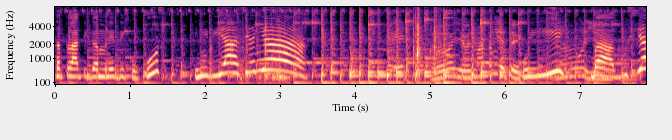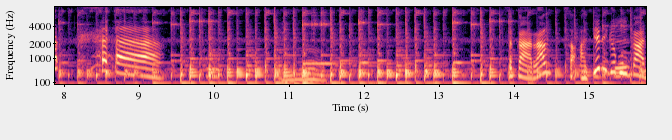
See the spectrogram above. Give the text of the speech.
Setelah 3 menit dikukus, ini dia hasilnya. Oh, ya wis mateng ya, Teh. Wih, Oh, iya. bagus ya. Sekarang saatnya digabungkan.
